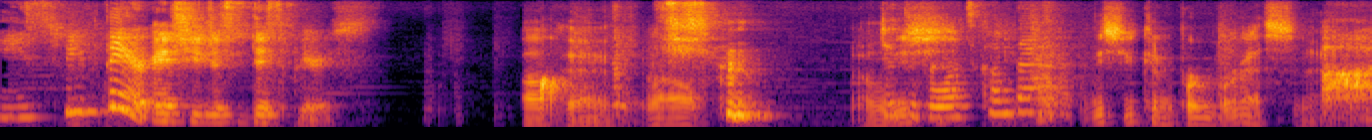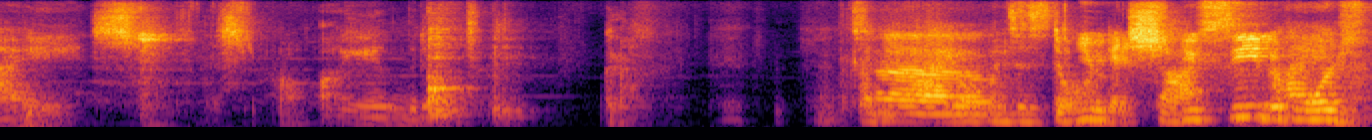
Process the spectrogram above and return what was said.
needs to be fair. And she just disappears. Okay. Well, at Did the least, bullets come back? at least you can progress now. I. I am the danger. I uh, opens his door you- and gets shot. you see before she-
